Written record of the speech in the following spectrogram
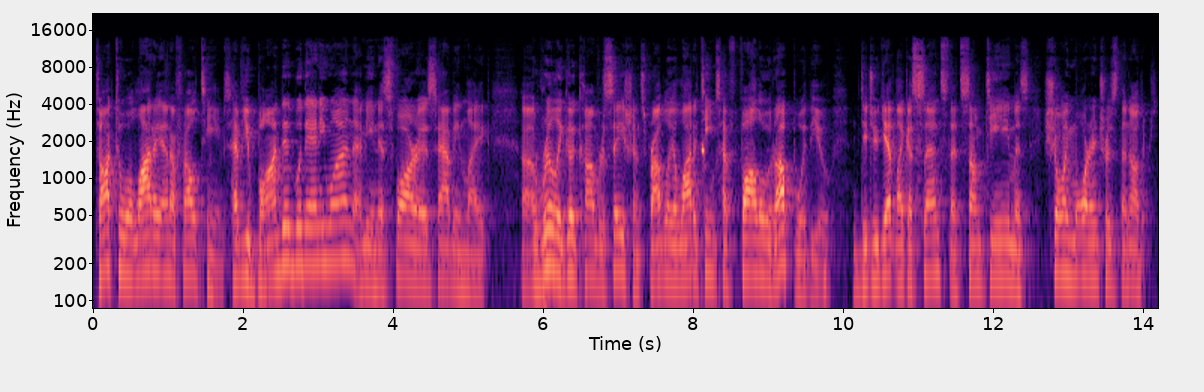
talked to a lot of NFL teams. Have you bonded with anyone? I mean, as far as having like uh, really good conversations, probably a lot of teams have followed up with you. Did you get like a sense that some team is showing more interest than others?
